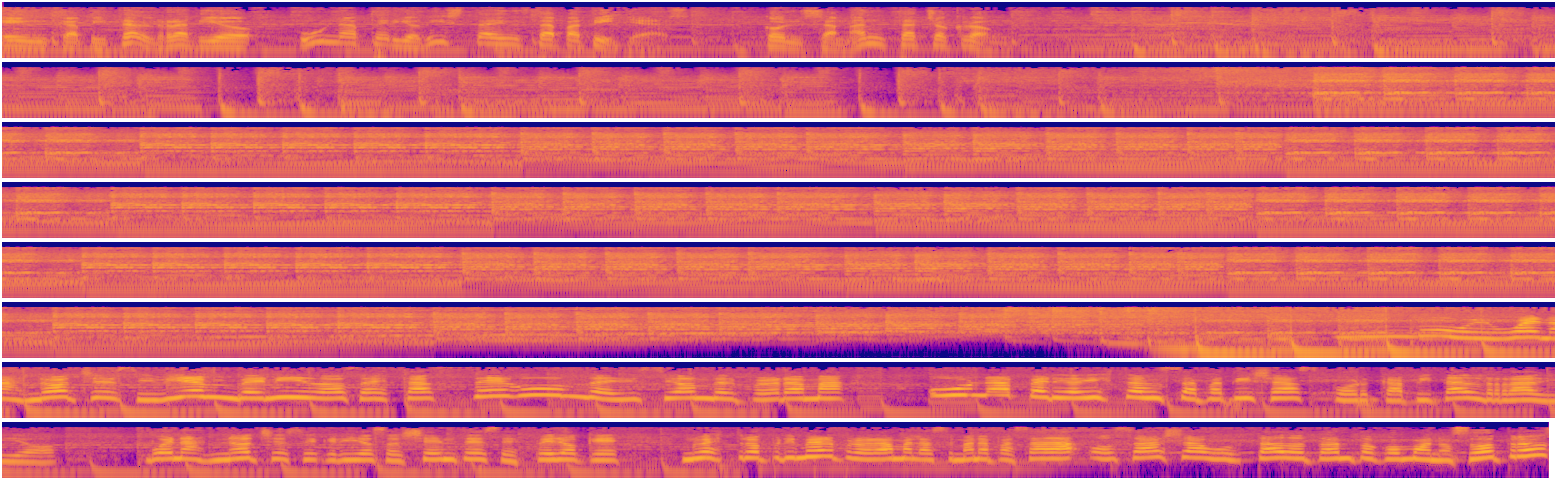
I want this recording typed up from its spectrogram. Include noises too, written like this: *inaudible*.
En Capital Radio, una periodista en zapatillas, con Samantha Chocrón. Y bienvenidos a esta segunda edición del programa Una periodista en zapatillas por Capital Radio. Buenas noches, eh, queridos oyentes. Espero que nuestro primer programa la semana pasada os haya gustado tanto como a nosotros.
